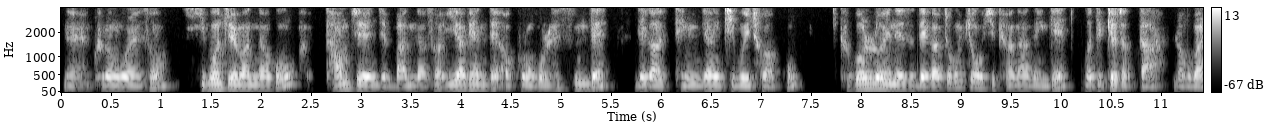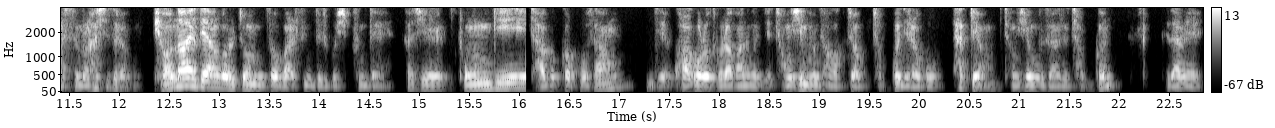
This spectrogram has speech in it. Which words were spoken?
네, 그런 거에서 이번 주에 만나고 다음 주에 이제 만나서 이야기했는데 어, 그런 걸 했는데 내가 굉장히 기분이 좋았고 그걸로 인해서 내가 조금 조금씩 변하는 게 뭐 느껴졌다라고 말씀을 하시더라고요. 변화에 대한 걸 좀 더 말씀드리고 싶은데 사실 동기, 자극과 보상, 이제 과거로 돌아가는 건 이제 정신분석학적 접근이라고 할게요. 정신분석학적 접근. 그다음에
